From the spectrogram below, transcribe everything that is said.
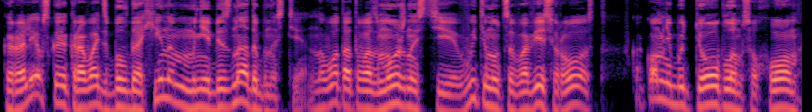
Королевская кровать с балдахином мне без надобности, но вот от возможности вытянуться во весь рост, каком-нибудь теплом, сухом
